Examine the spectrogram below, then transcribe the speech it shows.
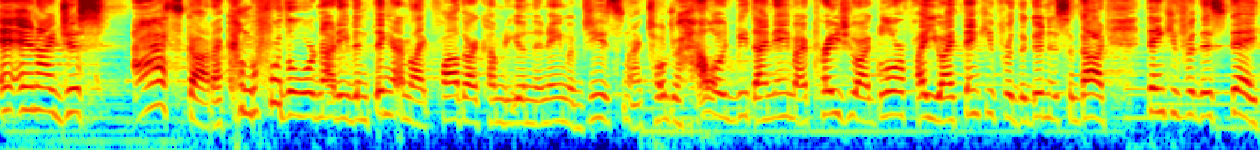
And, and I just ask God. I come before the Lord not even thinking. I'm like, Father, I come to you in the name of Jesus. And I told you, hallowed be thy name. I praise you. I glorify you. I thank you for the goodness of God. Thank you for this day.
